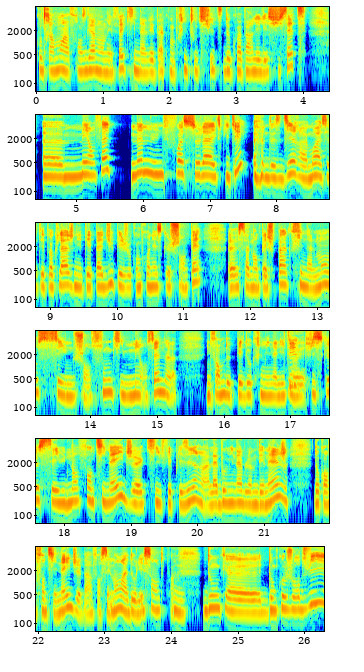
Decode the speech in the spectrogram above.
contrairement à France Gall en effet qui n'avait pas compris tout de suite de quoi parlaient les sucettes. mais en fait même une fois cela expliqué, de se dire, euh, moi, à cette époque-là, je n'étais pas dupe et je comprenais ce que je chantais, euh, ça n'empêche pas que finalement, c'est une chanson qui met en scène euh, une forme de pédocriminalité, puisque c'est une enfant teenage qui fait plaisir à l'abominable homme des neiges. Donc enfant teenage, ben forcément adolescente. Quoi. Donc, donc aujourd'hui,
